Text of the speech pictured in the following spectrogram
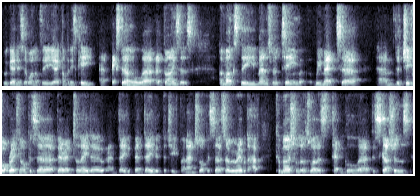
who again is one of the uh, company's key uh, external uh, advisors. Amongst the management team, we met uh, um, the Chief Operating Officer, Vered Toledo, and David Ben David, the Chief Financial Officer. So we were able to have commercial as well as technical discussions.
